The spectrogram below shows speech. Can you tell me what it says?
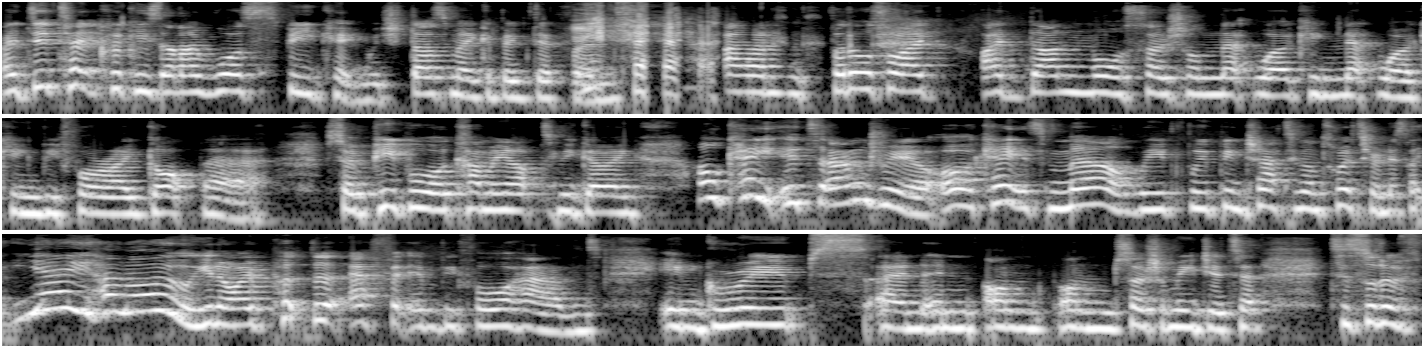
I did take cookies and I was speaking, which does make a big difference. Um, but also, I'd, I'd done more social networking, networking before I got there. So people were coming up to me going, okay, it's Andrea. Oh, okay, it's Mel. We've, we've been chatting on Twitter. And it's like, yay, hello. You know, I put the effort in beforehand in groups and in, on, on social media to, to sort of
